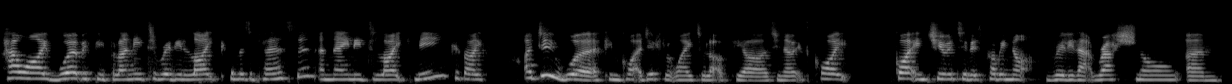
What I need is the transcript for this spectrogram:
how I work with people, I need to really like them as a person and they need to like me because I, I do work in quite a different way to a lot of PRs. You know, it's quite, quite intuitive. It's probably not really that rational. Um,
